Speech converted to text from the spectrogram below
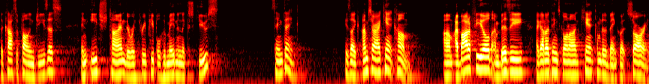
the cost of following Jesus? And each time there were three people who made an excuse. Same thing. He's like, I'm sorry, I can't come. Um, I bought a field, I'm busy, I got other things going on, can't come to the banquet, sorry.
